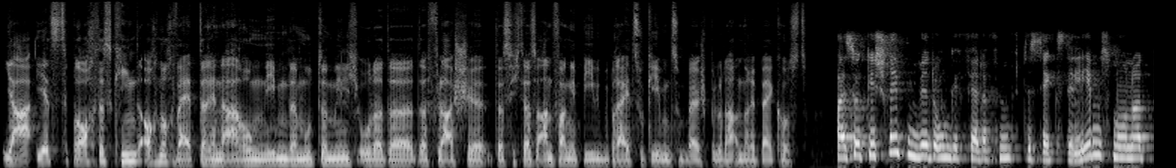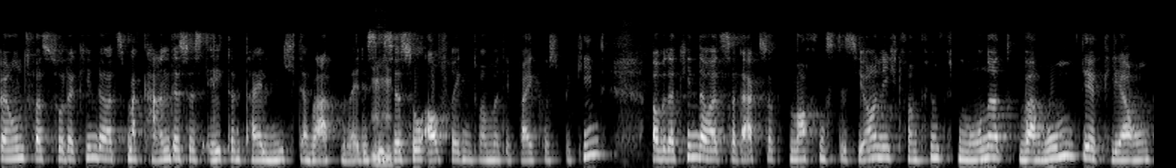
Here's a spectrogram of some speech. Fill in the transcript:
ja, jetzt braucht das Kind auch noch weitere Nahrung neben der Muttermilch oder der, der Flasche, dass ich das anfange, Babybrei zu geben zum Beispiel oder andere Beikost? Also geschrieben wird ungefähr der fünfte, sechste Lebensmonat. Bei uns war es so, der Kinderarzt, man kann das als Elternteil nicht erwarten, weil das mhm. ist ja so aufregend, wenn man die Beikost beginnt. Aber der Kinderarzt hat auch gesagt, machen Sie das ja nicht vom fünften Monat. Warum? Die Erklärung,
